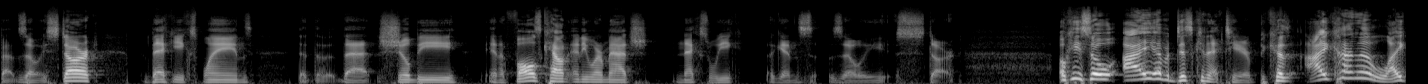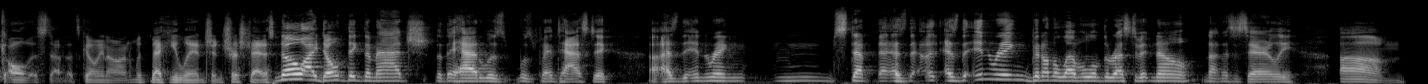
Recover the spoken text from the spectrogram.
about Zoey Stark. Becky explains that the, that she'll be in a Falls Count Anywhere match next week against Zoey Stark. Okay, so I have a disconnect here because I kind of like all this stuff that's going on with Becky Lynch and Trish Stratus. No, I don't think the match that they had was was fantastic. Uh, has the in ring mm, step as the, as the in ring been on the level of the rest of it? No, not necessarily. Um,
